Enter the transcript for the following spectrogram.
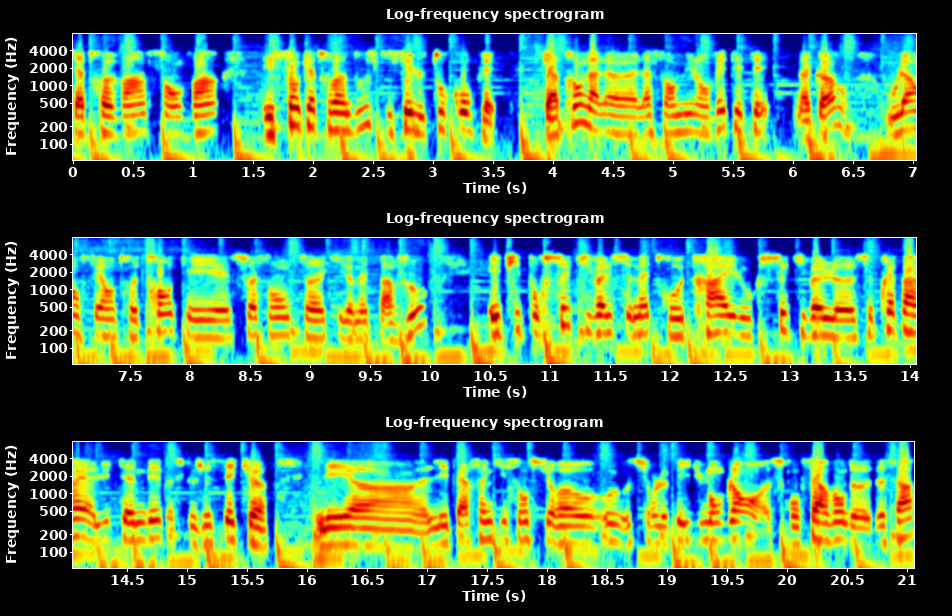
80, 120 et 192 qui fait le tour complet. Puis après on a la, la formule en VTT, d'accord, où là on fait entre 30 et 60 km par jour. Et puis pour ceux qui veulent se mettre au trail ou ceux qui veulent euh, se préparer à l'UTMB, parce que je sais que les euh, les personnes qui sont sur euh, sur le pays du Mont Blanc euh, seront fervents de, de ça.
